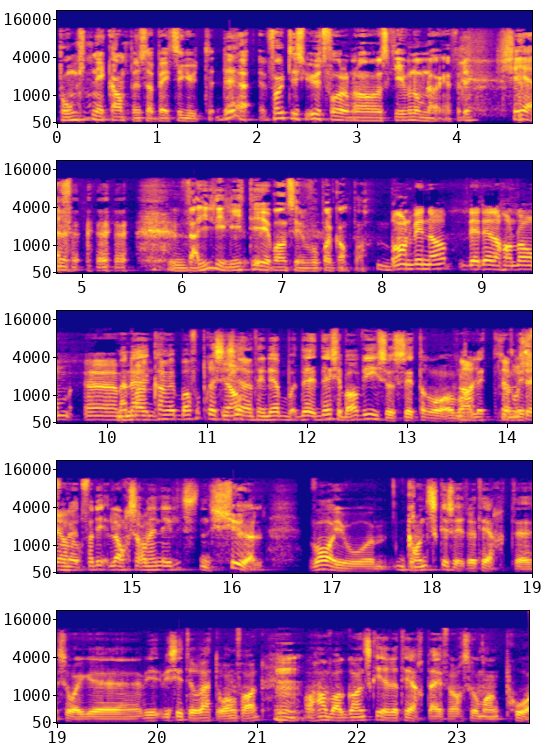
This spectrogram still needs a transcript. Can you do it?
punktene i kampen som har pekt seg ut. Det er faktisk utfordrende å skrive noe om dagen, for det skjer veldig lite i Brann sine fotballkamper. Brann vinner, det er det det handler om. Uh, Men men, kan vi bare få presisere Ja. en ting? Det er, det, det er ikke bare vi som sitter og, og var Nei, litt misfornøyd. Fordi Lars Arne Nilsen sjøl var jo um, ganske så irritert, eh, så jeg. eh, Vi, vi sitter jo rett overfor han. Mm. Og han var ganske irritert i første omgang på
